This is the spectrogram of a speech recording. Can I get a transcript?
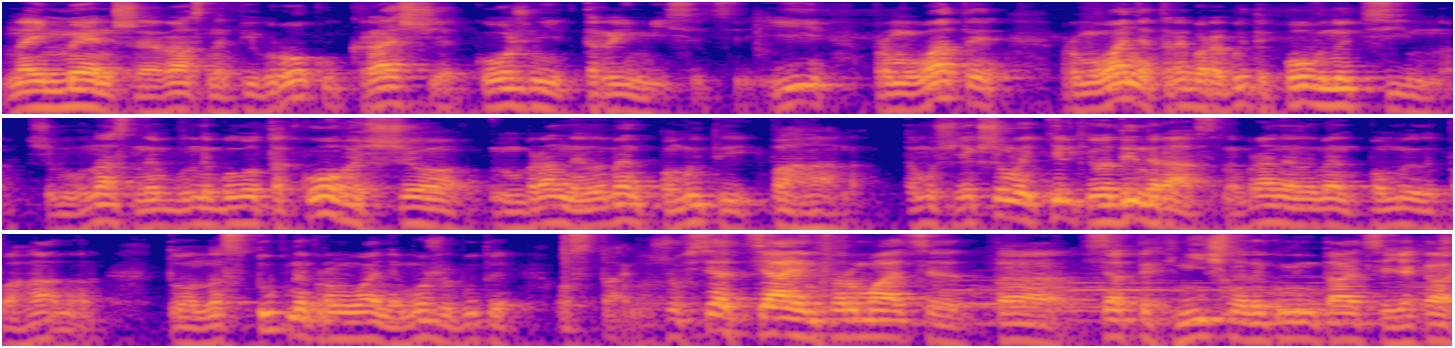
найменше раз на півроку, краще кожні 3 місяці. І промивати промивання треба робити повноцінно, щоб у нас не було такого, що мембранний елемент помитий погано. Тому що якщо ми тільки один раз мембранний елемент помили погано, то наступне промивання може бути останнє. Що вся ця інформація та вся технічна документація, яка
